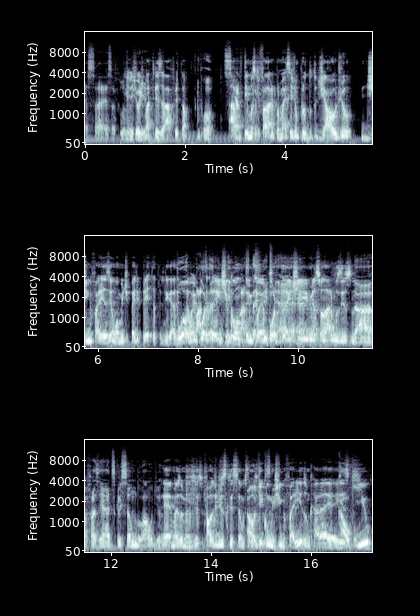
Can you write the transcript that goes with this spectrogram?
essa, essa filosofia. Religião de matriz afro e tal. Pô, Ah, certo, temos que eu- falar, né, por mais que seja um produto de áudio, Dinho Farias é um homem de pele preta, tá ligado? Pô, então é importante, bastante, con- bastante, é importante é, é. mencionarmos isso, né? Dá, fazer a descrição do áudio. né? É mais ou menos isso. Audiodescrição. Estamos aqui com o. Dinho Farias, um cara é, esguio.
